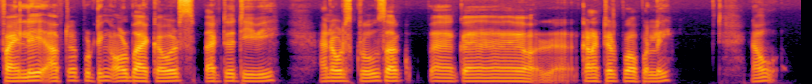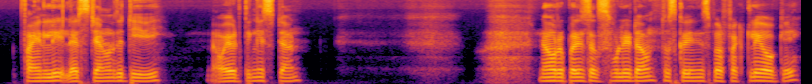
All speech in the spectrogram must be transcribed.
finally after putting all back covers back to the tv and all screws are uh, connected properly now finally let's turn on the tv now everything is done. Now repairing successfully done. the screen is perfectly okay.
